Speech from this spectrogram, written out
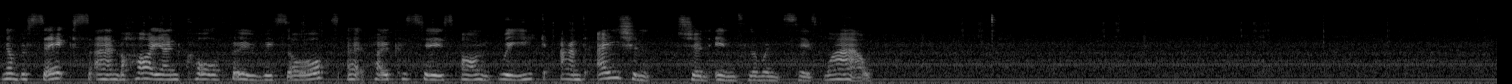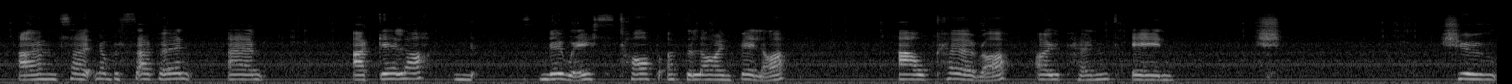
number six um, the high-end Corfu resort uh, focuses on Greek and Asian influences. Wow. And uh, number seven um, Anguilla newest top of the line villa Alcura opened in Shu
